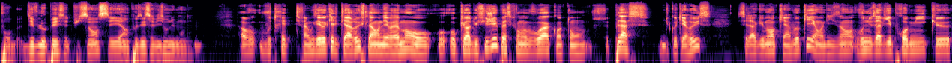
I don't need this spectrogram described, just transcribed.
pour développer cette puissance et imposer sa vision du monde. Alors vous, traitez, enfin vous évoquez le cas russe, là on est vraiment au, au cœur du sujet parce qu'on le voit quand on se place du côté russe, c'est l'argument qui est invoqué en disant vous nous aviez promis que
